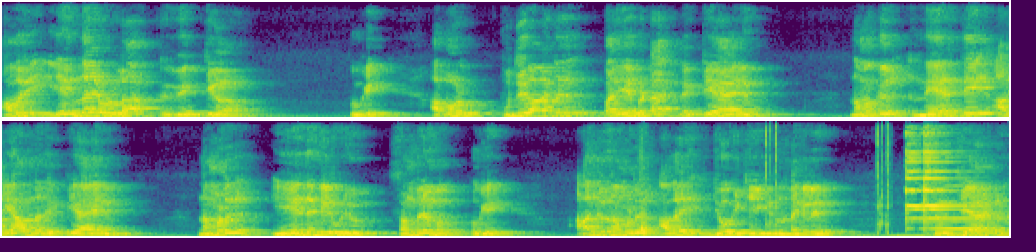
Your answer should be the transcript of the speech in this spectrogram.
അവർ എങ്ങനെയുള്ള വ്യക്തികളാണ്. ഓക്കെ അപ്പോൾ പുതുതായിട്ട് പരിചയപ്പെട്ട വ്യക്തിയായാലും നമുക്ക് നേരത്തെ അറിയാവുന്ന വ്യക്തിയായാലും നമ്മൾ ഏതെങ്കിലും ഒരു സംരംഭം ഓക്കെ അതിൽ നമ്മൾ അവരെ ജോയിൻ ചെയ്യിക്കുന്നുണ്ടെങ്കിൽ തീർച്ചയായിട്ടും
